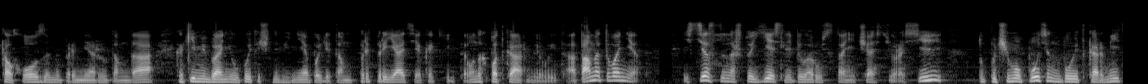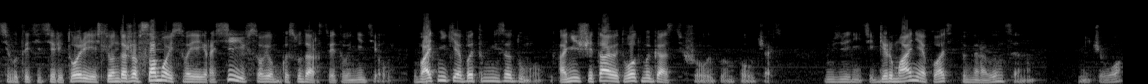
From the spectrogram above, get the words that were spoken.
колхозы, например, там, да, какими бы они убыточными не были, там, предприятия какие-то, он их подкармливает, а там этого нет. Естественно, что если Беларусь станет частью России, то почему Путин будет кормить вот эти территории, если он даже в самой своей России, в своем государстве этого не делает? Ватники об этом не задумывают. Они считают, вот мы газ дешевый будем получать. Ну, извините, Германия платит по мировым ценам. Ничего,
